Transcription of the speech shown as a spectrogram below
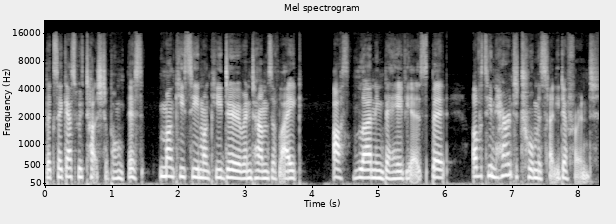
Because I guess we've touched upon this monkey see, monkey do in terms of like us learning behaviors, but obviously inherited trauma is slightly different.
